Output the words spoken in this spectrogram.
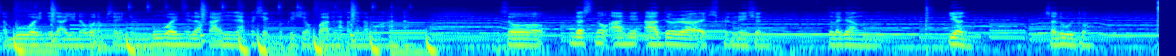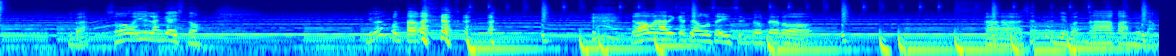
sa buhay nila, yun na waram sa inyong buhay nila, kaya nilang isakripisyo para sa kanilang mga anak. So, there's no any other uh, explanation. Talagang, yun, saludo. Diba? So, yun lang guys, no? Di ba kung tama? Nakawala rin kasi ako sa isip ko, pero, uh, siyempre, di ba, nakakaano lang,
